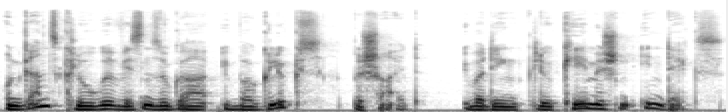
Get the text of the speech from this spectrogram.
Und ganz kluge wissen sogar über Glücks Bescheid, über den glykämischen Index,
